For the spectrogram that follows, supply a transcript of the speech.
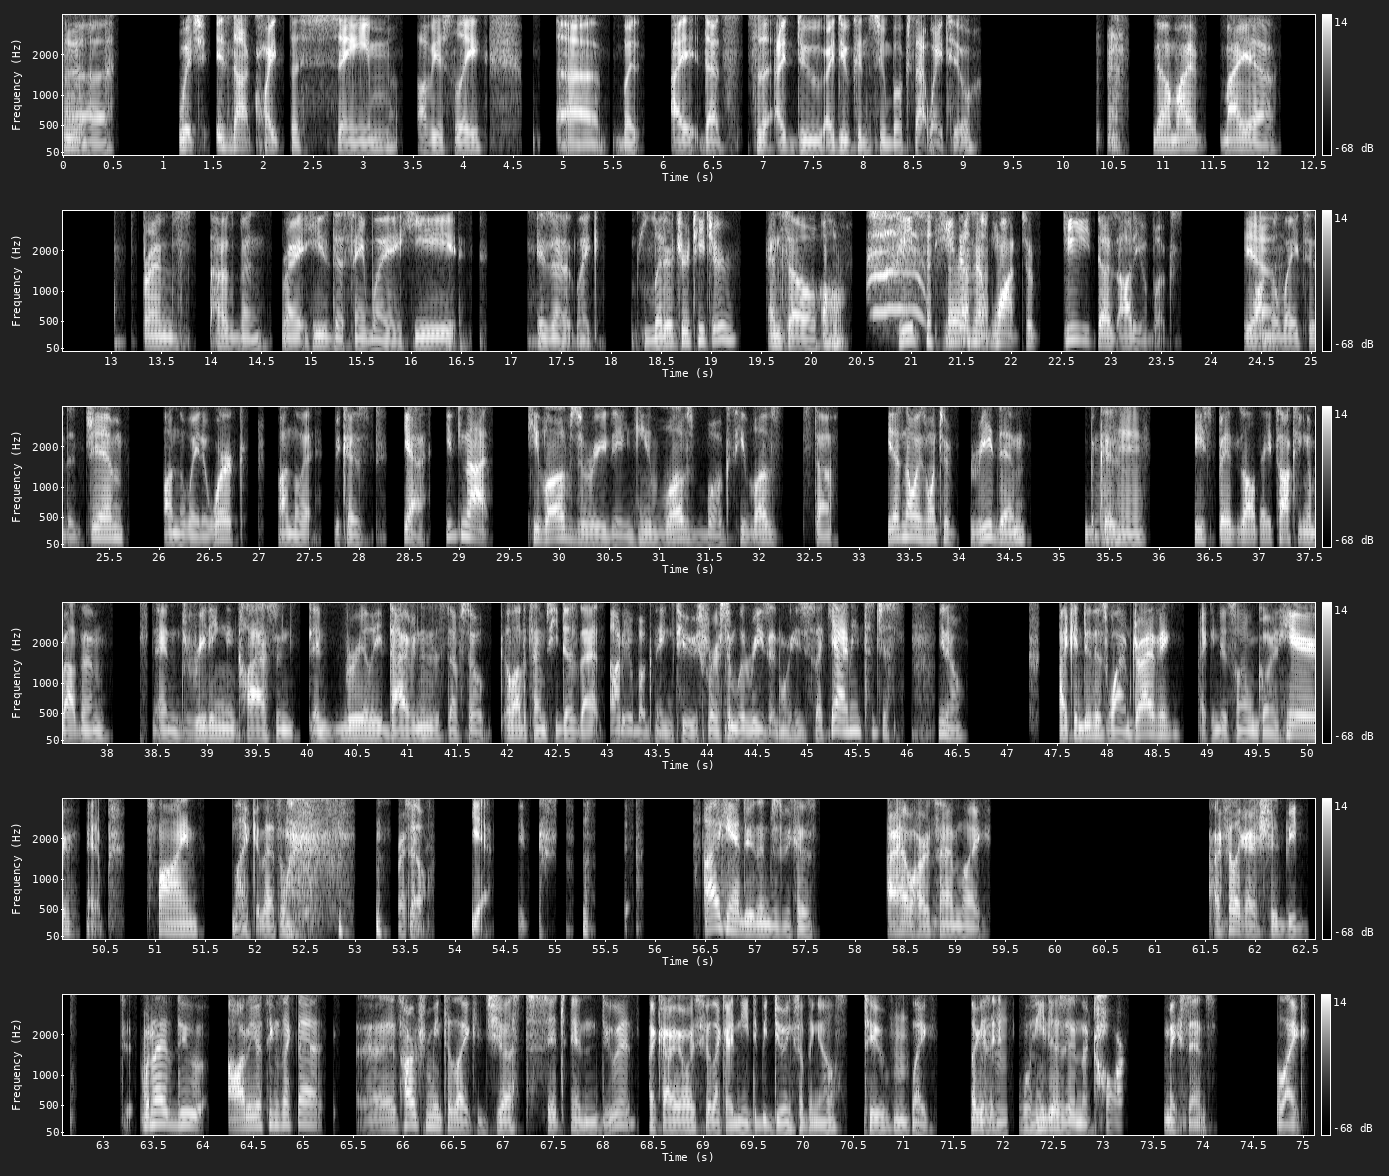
Mm. Uh which is not quite the same obviously. Uh but I that's so that I do I do consume books that way too. No, my my uh friend's husband, right? He's the same way. He is a like literature teacher, and so Oh. he he doesn't want to. He does audiobooks Yeah. on the way to the gym, on the way to work, on the way because yeah, he's not. He loves reading. He loves books. He loves stuff. He doesn't always want to read them because Mhm. he spends all day talking about them and reading in class and, and really diving into the stuff. So a lot of times he does that audiobook thing too for a similar reason where he's just like, yeah, I need to just, you know, I can do this while I'm driving. I can do this while I'm going here. and It's fine. Like that's why. so yeah, I can't do them just because I have a hard time. Like I feel like I should be when I do audio things like that it's hard for me to like just sit and do it. Like I always feel like I need to be doing something else too. Hmm. Like like I said, Mhm. when he does it in the car, it makes sense. Like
